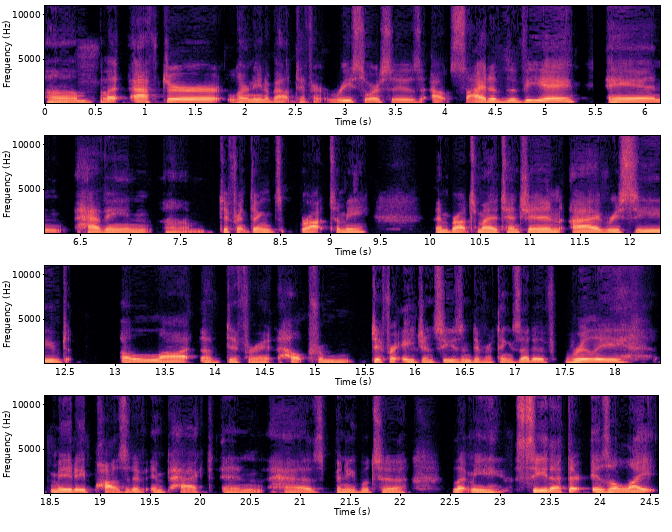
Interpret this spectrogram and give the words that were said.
Um, but after learning about different resources outside of the VA and having um, different things brought to me and brought to my attention, I've received a lot of different help from different agencies and different things that have really made a positive impact and has been able to let me see that there is a light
